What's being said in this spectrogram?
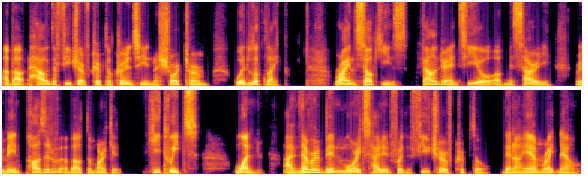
about how the future of cryptocurrency in the short term would look like. Ryan Selkis, founder and CEO of Messari, remained positive about the market. He tweets, one, I've never been more excited for the future of crypto than I am right now.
